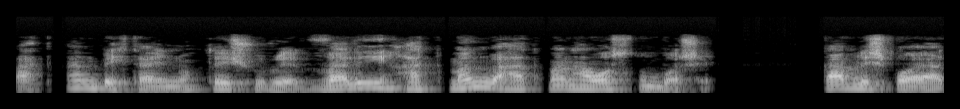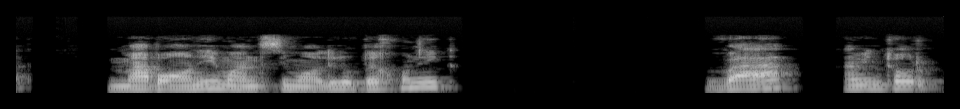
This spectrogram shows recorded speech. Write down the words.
قطعا بهترین نقطه شروعه ولی حتما و حتما حواستون باشه. قبلش باید مبانی مهندسی مالی رو بخونید و همینطور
